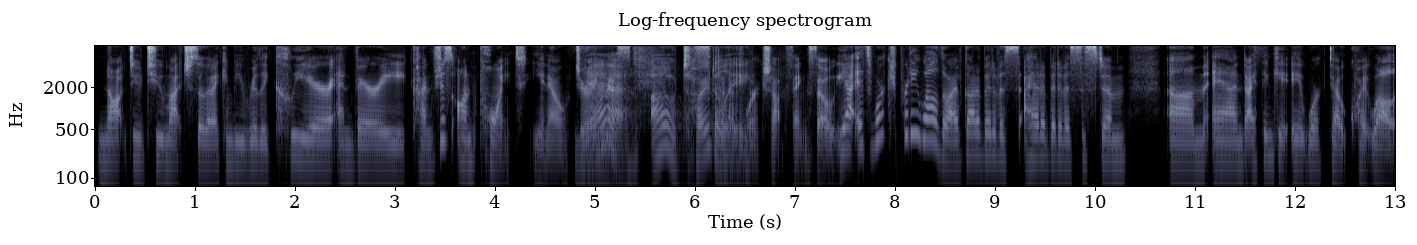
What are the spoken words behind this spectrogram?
not do too much so that I can be really clear and very kind of just on point, you know, during yeah. this Oh, this kind totally. of workshop thing. So yeah, it's worked pretty well though. I've got a bit of a, I had a bit of a system, um, and I think it, it worked out quite well.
